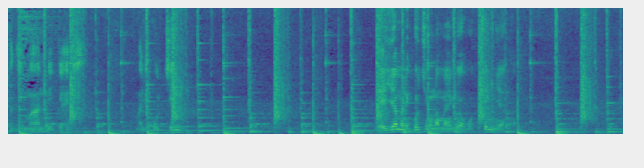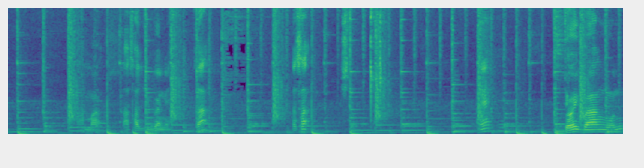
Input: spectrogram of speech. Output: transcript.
Lagi mandi guys. Mandi kucing. Deja mandi kucing. Namanya gua kucing ya. Sama Sasa juga nih. Sa. Sasa. Eh. Joy bangun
